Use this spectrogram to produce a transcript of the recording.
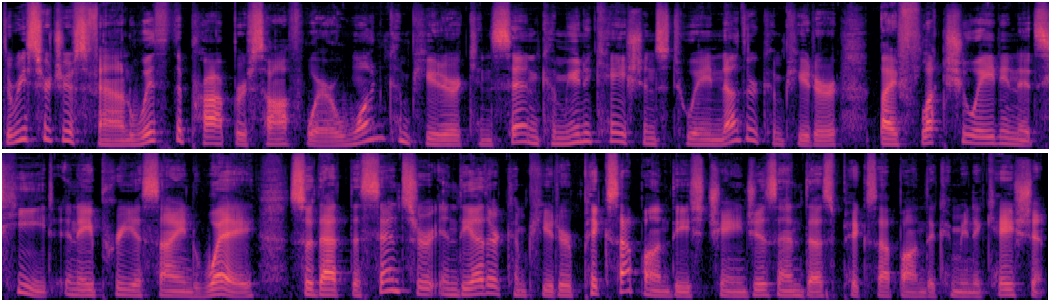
the researchers found with the proper software, one computer can send communications to another computer by fluctuating its heat in a pre-assigned way so that the sensor in the other computer picks up on these changes and thus picks up on the communication.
